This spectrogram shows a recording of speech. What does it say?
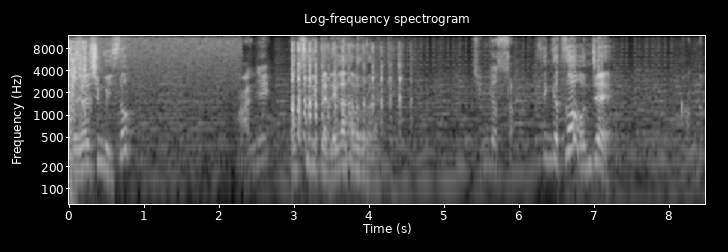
너 여자친구 있어? 아니 없으니까 내가 살아 돌아갈게 생겼어. 생겼어? 언제? 방금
